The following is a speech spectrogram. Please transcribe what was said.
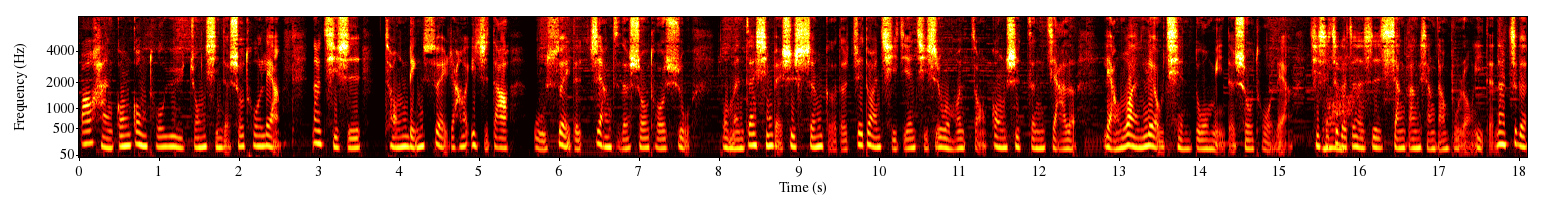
包含公共托育中心的收托量，那其实从零岁然后一直到五岁的这样子的收托数，我们在新北市升格的这段期间，其实我们总共是增加了两万六千多名的收托量。其实这个真的是相当相当不容易的。那这个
